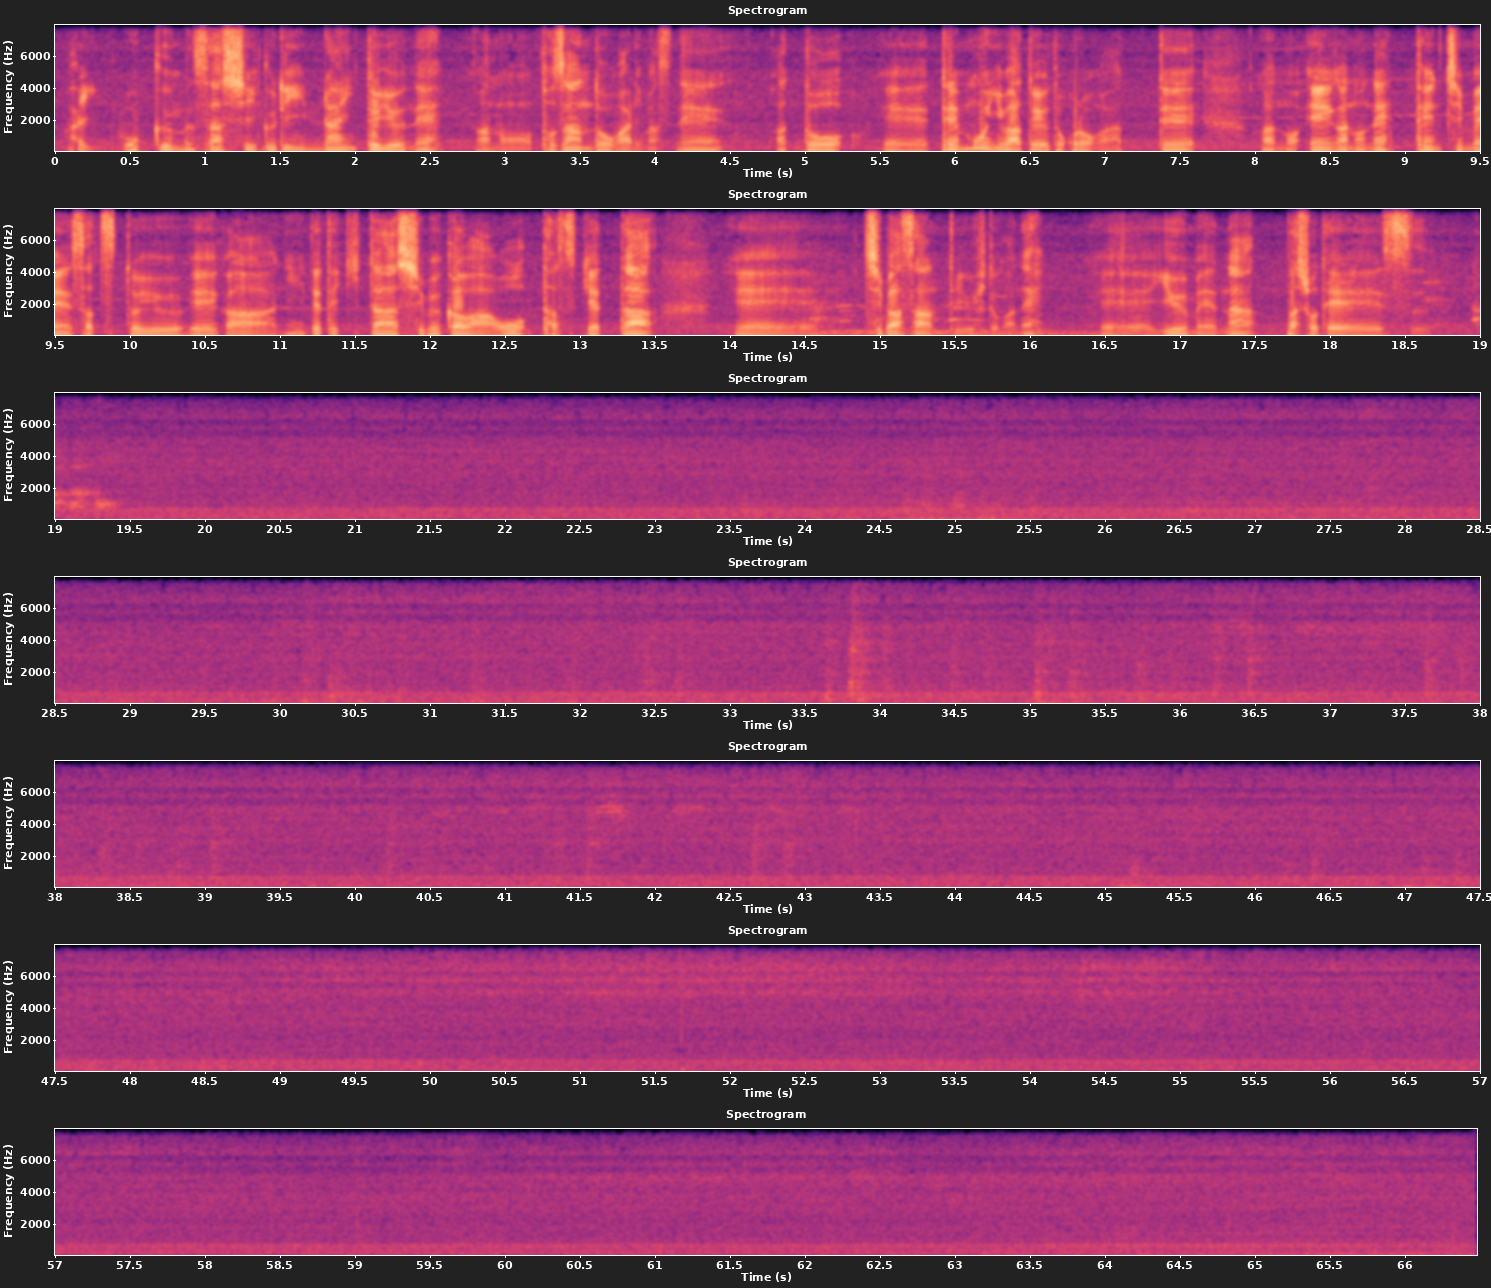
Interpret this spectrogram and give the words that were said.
はい、奥武蔵グリーンラインというね、あの、登山道がありますね。あと、えー天文岩というところがあって、あの、映画のね、天地明察という映画に出てきた渋川を助けた、えー千葉さんっていう人がね、えー有名な場所です。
